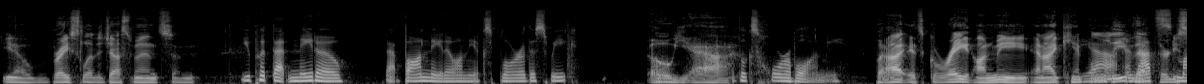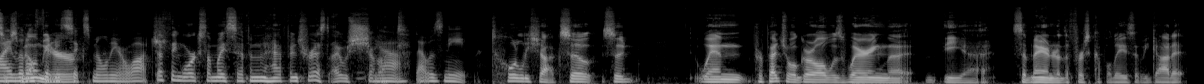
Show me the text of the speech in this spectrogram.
you know, bracelet adjustments and You put that NATO, that Bond NATO on the Explorer this week. oh yeah, It looks horrible on me. but I it's great on me, and I can't Yeah, believe that that's 36 my little millimeter. 36 millimeter watch. That thing works on my seven and a half inch wrist. I was shocked. Yeah, that was neat. totally shocked. So so when Perpetual Girl was wearing the the uh, Submariner the first couple days that we got it,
